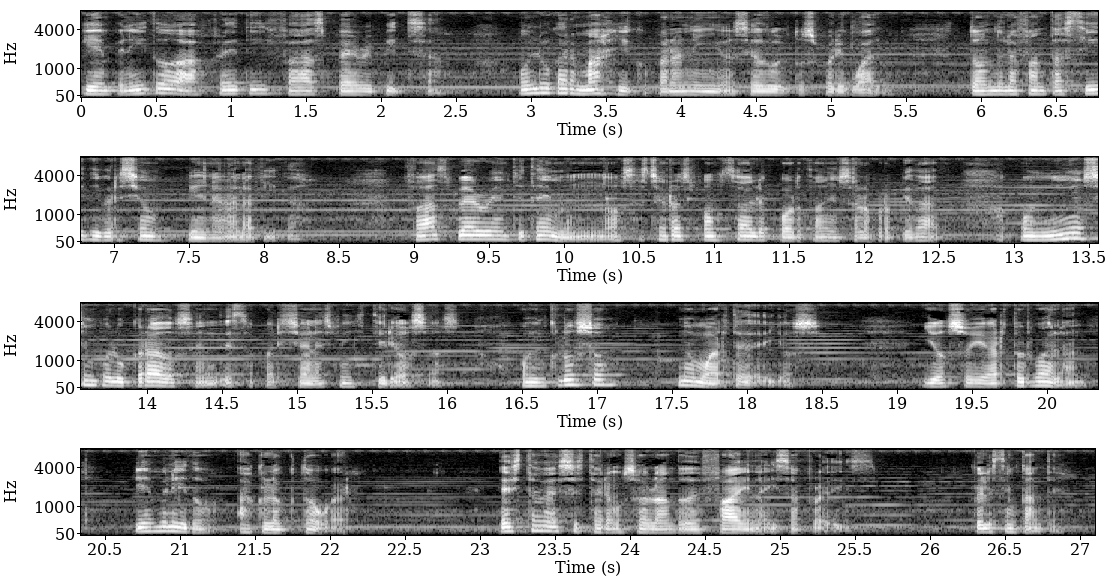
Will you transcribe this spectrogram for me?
Bienvenido a Freddy Fazbear Pizza, un lugar mágico para niños y adultos por igual, donde la fantasía y diversión vienen a la vida. Fazbear Entertainment no se hace responsable por daños a la propiedad o niños involucrados en desapariciones misteriosas o incluso la muerte de ellos. Yo soy Arthur Ballant, bienvenido a Clock Tower. Esta vez estaremos hablando de Five Nights at Freddy's. Que les encante.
